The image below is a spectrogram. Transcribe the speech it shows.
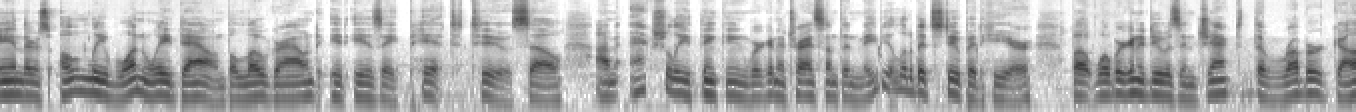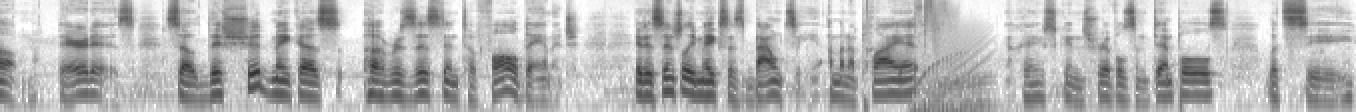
And there's only one way down below ground. It is a pit, too. So I'm actually thinking we're going to try something maybe a little bit stupid here. But what we're going to do is inject the rubber gum there it is. So this should make us uh, resistant to fall damage. It essentially makes us bouncy. I'm going to apply it. Okay, skin shrivels and dimples. Let's see.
